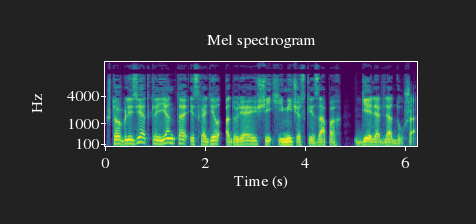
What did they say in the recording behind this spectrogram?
что вблизи от клиента исходил одуряющий химический запах геля для душа,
